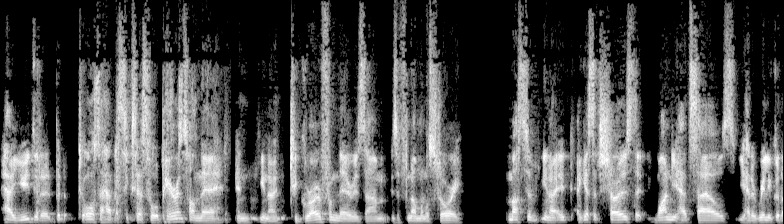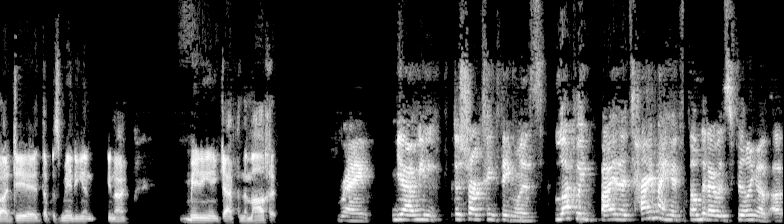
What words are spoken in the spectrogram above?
how you did it, but to also have a successful appearance on there and, you know, to grow from there is, um, is a phenomenal story. Must have, you know, it, I guess it shows that one, you had sales, you had a really good idea that was meeting and, you know, meeting a gap in the market. Right. Yeah, I mean, the Shark Tank thing was luckily by the time I had filmed it, I was feeling a, a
